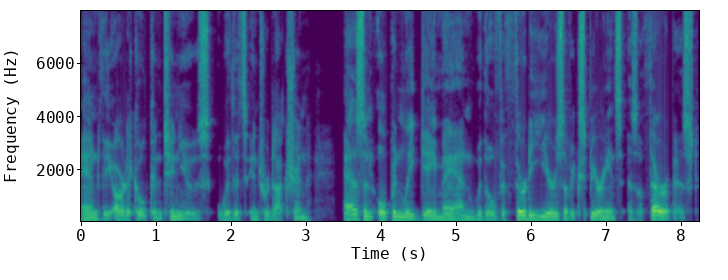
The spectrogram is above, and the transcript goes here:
And the article continues with its introduction As an openly gay man with over 30 years of experience as a therapist,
